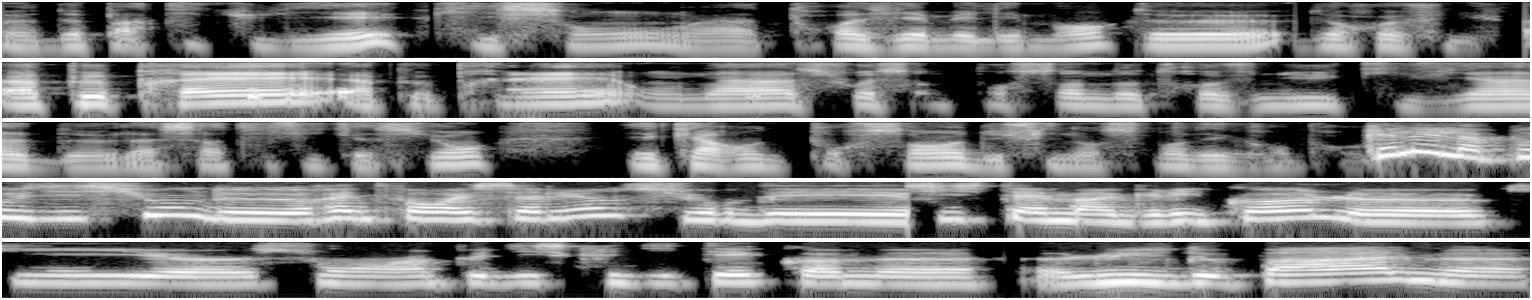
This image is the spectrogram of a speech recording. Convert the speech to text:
euh, de particuliers qui sont un troisième élément de, revenus. À peu près, à peu près, on a 60% de notre revenu qui vient de la certification et 40% du financement des grands programmes. Quelle est la position de Rainforest Alliance sur des systèmes agricoles euh, qui sont un peu discrédités comme l'huile de palme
